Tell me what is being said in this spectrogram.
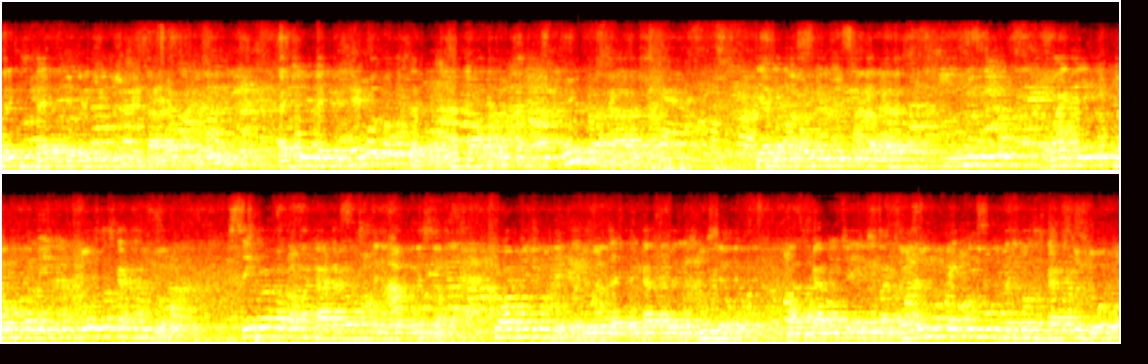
três séries, três tipos de cartas, a gente teve duas novas séries, com quatro ultra raras, e a gente vai pedir para a galera que vai ter em algum momento todas as cartas do jogo. Sempre vai faltar uma carta para você na sua coleção. Que é o objetivo dele, é do deck ficar diferente do seu. Basicamente é isso, tá? Então, nenhum momento todo mundo vai ter todas as cartas do jogo.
